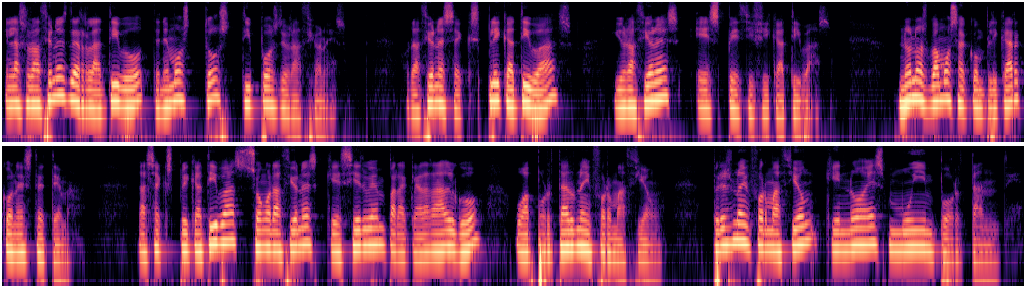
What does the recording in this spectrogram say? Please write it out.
En las oraciones de relativo tenemos dos tipos de oraciones. Oraciones explicativas y oraciones especificativas. No nos vamos a complicar con este tema. Las explicativas son oraciones que sirven para aclarar algo o aportar una información, pero es una información que no es muy importante.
